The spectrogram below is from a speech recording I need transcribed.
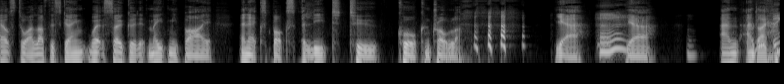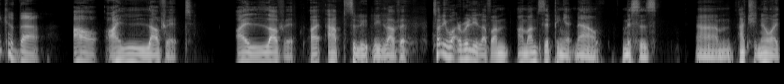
else do I love this game? Well, it's so good it made me buy an Xbox Elite 2 core controller. yeah, yeah. And and I think of that? Oh, I love it. I love it. I absolutely love it. Tell you what I really love. I'm I'm unzipping it now, Mrs. Um, actually, no, I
